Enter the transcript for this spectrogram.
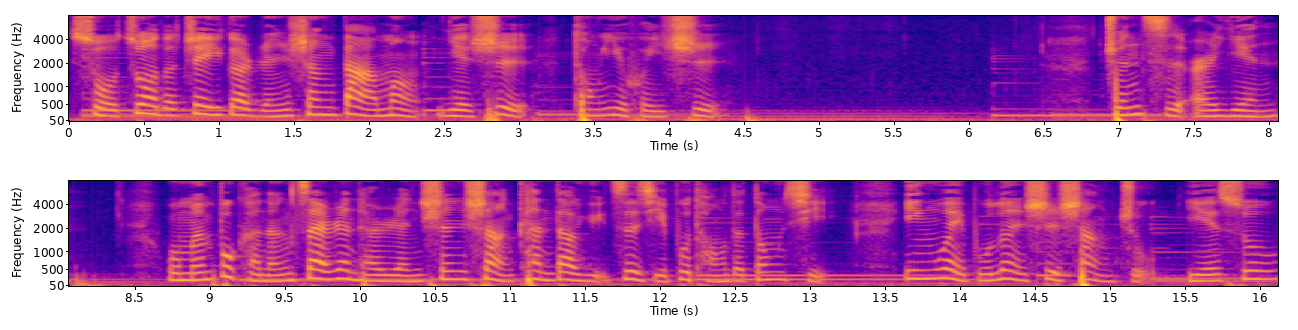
所做的这一个人生大梦，也是同一回事。准此而言。我们不可能在任何人身上看到与自己不同的东西，因为不论是上主、耶稣、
